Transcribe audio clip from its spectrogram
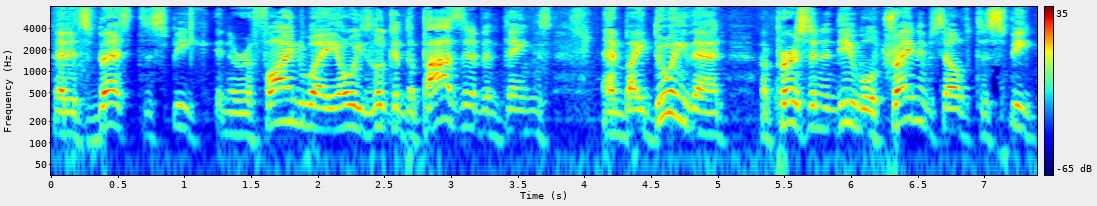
that it's best to speak in a refined way, always look at the positive in things, and by doing that, a person indeed will train himself to speak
